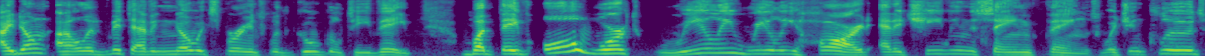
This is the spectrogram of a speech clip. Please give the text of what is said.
I don't. I'll admit to having no experience with Google TV, but they've all worked really really hard at achieving the same things, which includes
